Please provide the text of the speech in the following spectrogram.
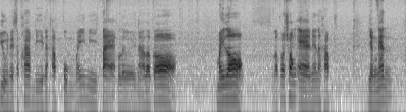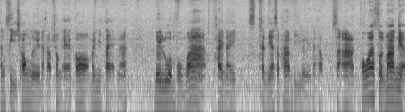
อยู่ในสภาพดีนะครับ ปุ่มไม่มีแตกเลยนะ แล้วก็ไม่ลอก แล้วก็ช่องแอร์เนี่ยนะครับ ยังแน่นทั้ง 4 ช่องเลยนะครับ ช่องแอร์ก็ไม่มีแตกนะ โดยรวมผมว่าภายในคันนี้สภาพดีเลยนะครับ สะอาด เพราะว่าส่วนมากเนี่ย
